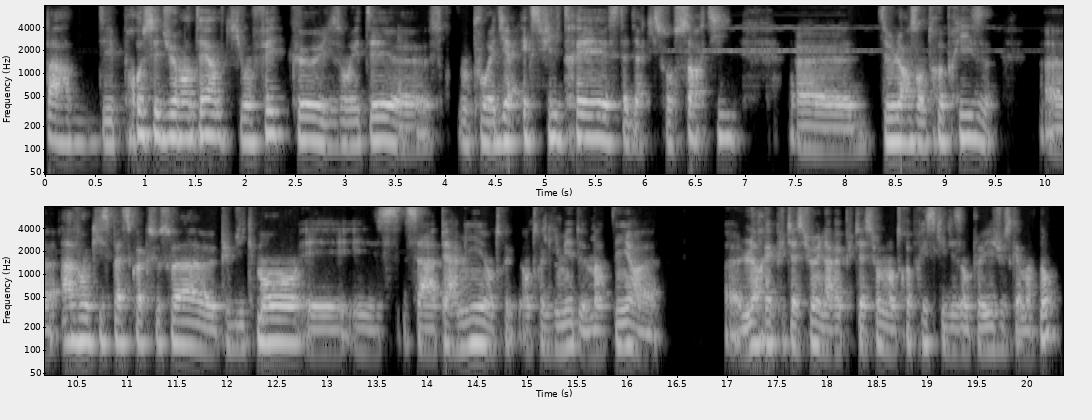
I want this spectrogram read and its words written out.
par des procédures internes qui ont fait qu'ils ont été, euh, on pourrait dire, exfiltrés, c'est-à-dire qu'ils sont sortis euh, de leurs entreprises euh, avant qu'il se passe quoi que ce soit publiquement, et, et, ça a permis entre entre guillemets de maintenir leur réputation et la réputation de l'entreprise qui les employait jusqu'à maintenant.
